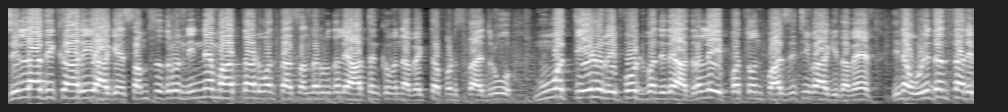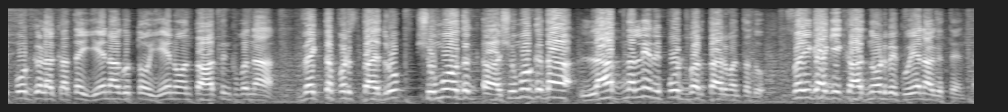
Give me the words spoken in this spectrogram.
ಜಿಲ್ಲಾಧಿಕಾರಿ ಹಾಗೆ ಸಂಸದರು ನಿನ್ನೆ ಮಾತನಾಡುವಂತ ಸಂದರ್ಭದಲ್ಲಿ ಆತಂಕವನ್ನ ವ್ಯಕ್ತಪಡಿಸ್ತಾ ಇದ್ರು. ಮೂವತ್ತೇಳು ರಿಪೋರ್ಟ್ ಬಂದಿದೆ, ಅದರಲ್ಲೇ ಇಪ್ಪತ್ತೊಂದು ಪಾಸಿಟಿವ್ ಆಗಿದ್ದಾವೆ ಇನ್ನು ಉಳಿದಂತ ರಿಪೋರ್ಟ್ಗಳ ಕತೆ ಏನಾಗುತ್ತೋ ಏನೋ ಅಂತ ಆತಂಕವನ್ನ ವ್ಯಕ್ತಪಡಿಸ್ತಾ ಇದ್ರು. ಶಿವಮೊಗ್ಗ, ಶಿವಮೊಗ್ಗದ ಲ್ಯಾಬ್ನಲ್ಲಿ ರಿಪೋರ್ಟ್ ಬರ್ತಾ ಇರುವಂತದ್ದು. ಸೊ, ಹೀಗಾಗಿ ಕಾದ್ ನೋಡ್ಬೇಕು, ಏನಾಗುತ್ತೆ ಅಂತ.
